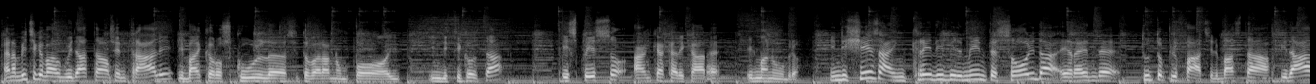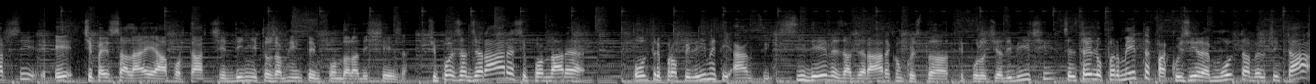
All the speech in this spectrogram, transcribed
È una bici che va guidata centrali, i biker old school si troveranno un po' in difficoltà e spesso anche a caricare il manubrio. In discesa è incredibilmente solida e rende tutto più facile, basta fidarsi e ci pensa lei a portarci dignitosamente in fondo alla discesa. Si può esagerare, si può andare oltre i propri limiti, anzi si deve esagerare con questa tipologia di bici. Se il trail lo permette fa acquisire molta velocità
